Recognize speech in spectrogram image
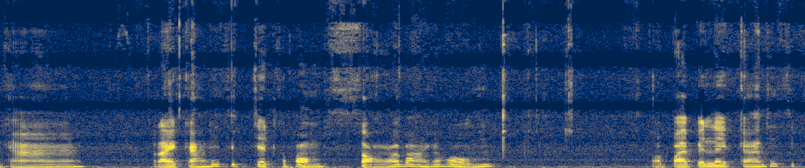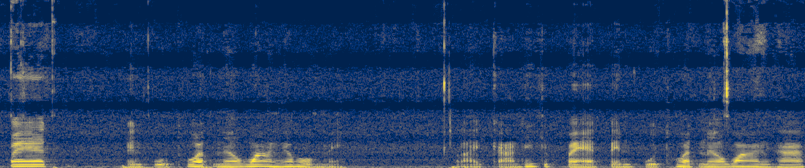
สิครับรายการที่สิบเจ็ดครับผมสองร้อยบาทครับผม ต่อไปเป็นรายการที่สิบแปดเป็นปู่ทวดเนื้อว่านครับผมนี่รายการที่สิบแปดเป็นปู่ทวดเนื้อว่านครับ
